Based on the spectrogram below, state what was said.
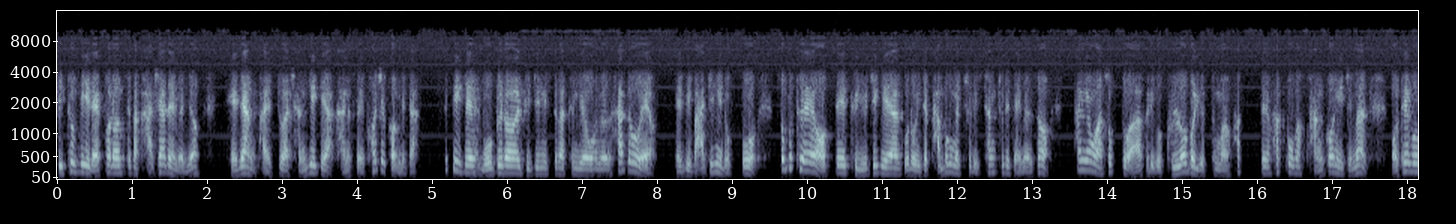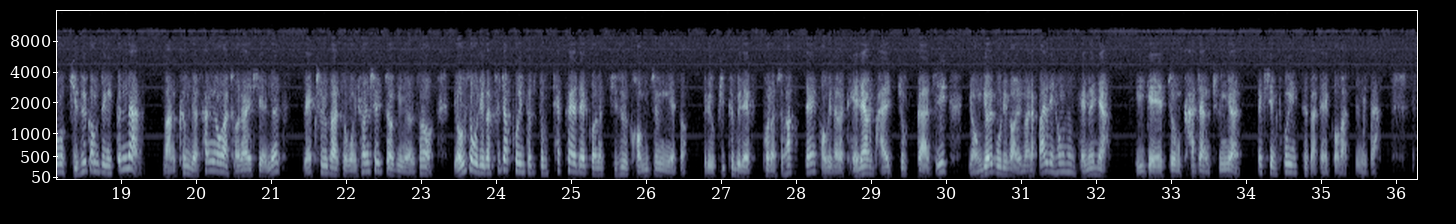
B2B 레퍼런스가 가시화되면요 대량 발주와 장기 계약 가능성이 커질 겁니다. 특히 이제 모듈럴 비즈니스 같은 경우는 하드웨어 대비 마진이 높고 소프트웨어 업데이트 유지 계약으로 이제 반복 매출이 창출이 되면서 상용화 속도와 그리고 글로벌 유통망 확대 확보가 관건이지만 어떻게 보면 기술 검증이 끝난 만큼요 상용화 전환 시에는 매출 가속은 현실적이면서 여기서 우리가 투자 포인트를 좀 체크해야 될 거는 기술 검증에서 그리고 B2B 레퍼런스 확대 거기다가 대량 발주까지 연결고리가 얼마나 빨리 형성되느냐 이게 좀 가장 중요한 핵심 포인트가 될 것 같습니다.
